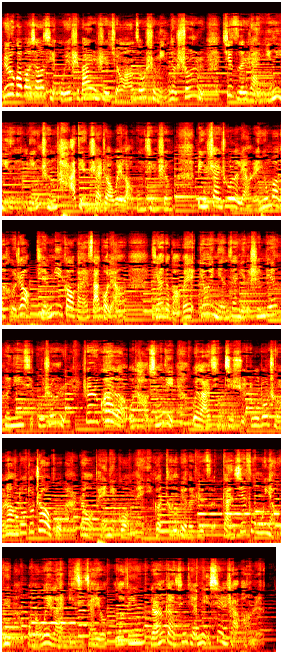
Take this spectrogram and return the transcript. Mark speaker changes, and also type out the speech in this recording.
Speaker 1: 娱乐快报消息五月十八日是拳王邹市明的生日妻子冉莹颖凌晨卡点晒照为老公庆生并晒出了两人拥抱的合照甜蜜告白撒狗粮。亲爱的宝贝又一年在你的身边和你一起过生日生日快乐我的好兄弟未来请继续多多承让多多照顾让我陪你过每一个特别的日子。感谢父母养育我们未来一起加油 love you 两人感情甜蜜羡煞旁人。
